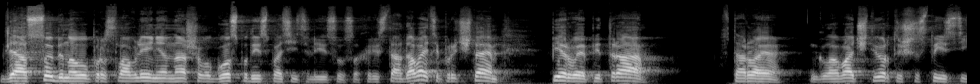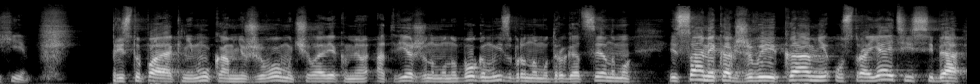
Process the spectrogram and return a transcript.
для особенного прославления нашего Господа и Спасителя Иисуса Христа. Давайте прочитаем 1 Петра, 2 глава, 4-6 стихи. Приступая к нему, камню живому, человеком отверженному, но Богом избранному, драгоценному, и сами, как живые камни, устрояйте из себя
